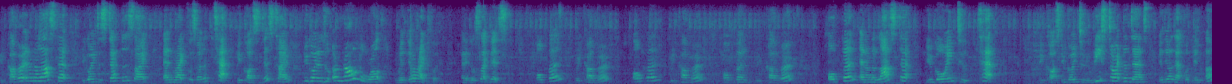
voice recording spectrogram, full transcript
recover. And on the last step, you're going to step to the side and right foot's going to tap because this time you're going to do around the world with your right foot. And it looks like this. Open, recover, open, recover, open, recover, open, and on the last step, you're going to tap because you're going to restart the dance with your left foot with a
